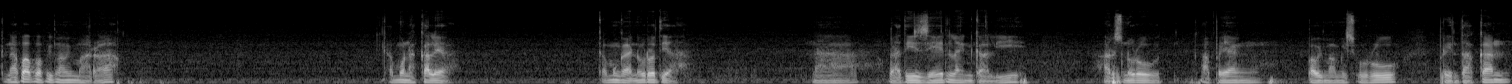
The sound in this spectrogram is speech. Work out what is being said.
Kenapa Papi Mami marah? Kamu nakal ya? Kamu gak nurut ya? Nah, berarti Zain lain kali harus nurut. Apa yang Papi Mami suruh, perintahkan,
